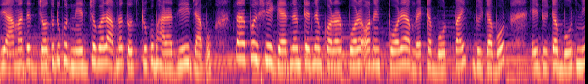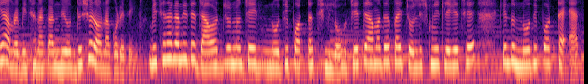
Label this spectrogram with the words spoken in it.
যে আমাদের যতটুকু ন্যায্য বলে আমরা ততটুকু ভাড়া দিয়েই যাব। তারপর সেই গ্যাঞ্জাম ট্যাঞ্জাম করার পরে অনেক পরে আমরা একটা বোট পাই, দুইটা বোট। এই দুইটা বোট নিয়ে আমরা বিছানাকান্দির উদ্দেশ্যে রওনা করে দিই। বিছানাকান্দিতে যাওয়ার জন্য যে নদীপথটা ছিল, যেতে আমাদের প্রায় চল্লিশ মিনিট লেগেছে, কিন্তু নদীপথটা এত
